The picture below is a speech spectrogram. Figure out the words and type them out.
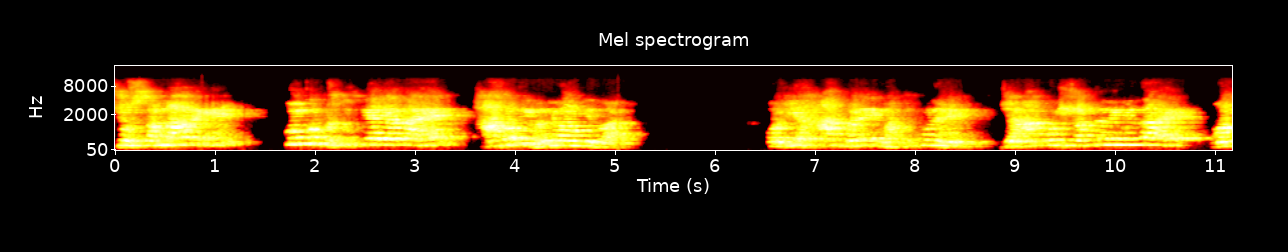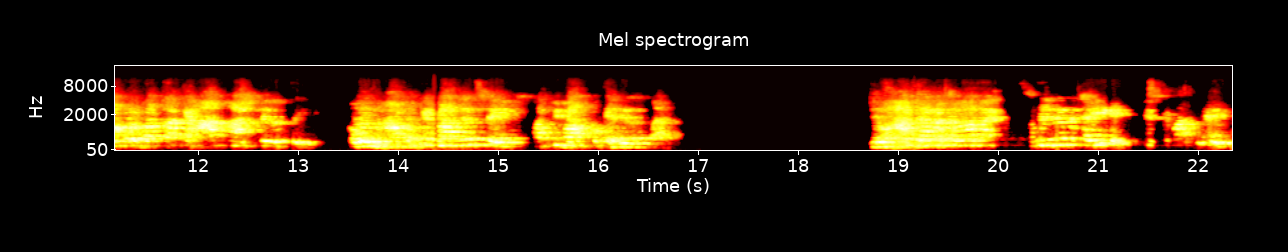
जो संवाद है, उनको प्रस्तुत किया जाता है हाथों की भंगिमाओं के द्वारा। और ये हाथ बड़े महत्वपूर्ण है। जहाँ कोई शब्द नहीं मिलता है, वहाँ पर बच्चा के हाथ नाचने लगते हैं और उन हाथों के माध्यम से अपनी बात को कहने लगता है। जो हाथ ज़्यादा चलाना है समझ लेना चाहिए, इसके बाद में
